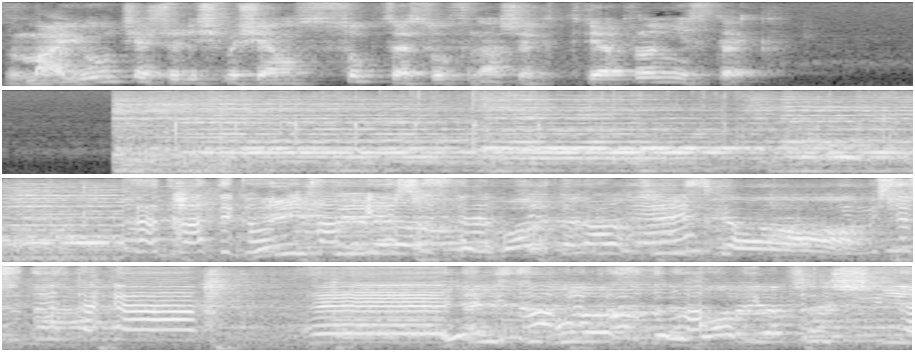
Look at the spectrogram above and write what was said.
W maju cieszyliśmy się z sukcesów naszych triatlonistek. Miejsce mam pierwszy 11, start w Marta Krawczyńska! i myślę, że to jest taka e, Miejsce dobry 12, prognostyk Maria Cześnik!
